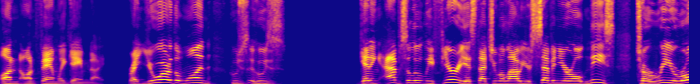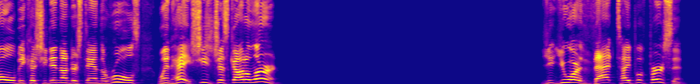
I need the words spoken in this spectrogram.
on on family game night. Right? You are the one who's who's getting absolutely furious that you allow your 7-year-old niece to re-roll because she didn't understand the rules when hey, she's just got to learn. You, you are that type of person.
